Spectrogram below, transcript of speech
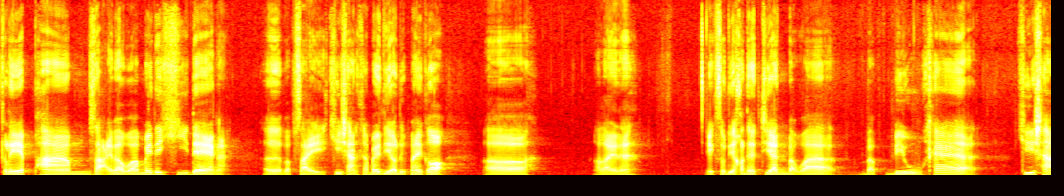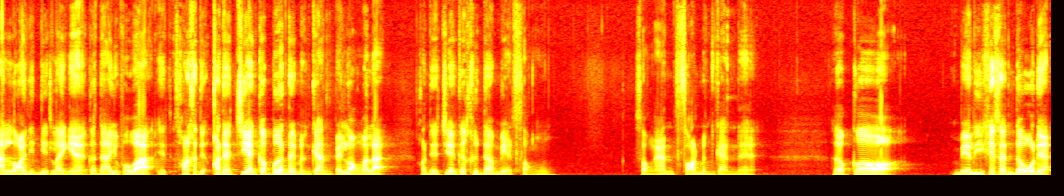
เกรฟพามสายแบบว่าไม่ได้ขี้แดงอะเออแบบใส่ขี้ชั้นแค่ใบเดียวหรือไม่ก็เอ่ออะไรนะเอ็กโซเดียคอนเทเจียนแบบว่าแบบบิวแค่ ขี้ชั้นร้อยนิดๆอะไรเงี้ยก็ได้อยู่เพราะว่าคอนเทเจียนก็เบิ้ลได้เหมือนกันไปลองมาละคอนเทเจียนก็ขึ้นดาเมจสองสองอันซ้อนเหมือนกันนะแล้วก็เมลีแคซันโดเนี่ย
